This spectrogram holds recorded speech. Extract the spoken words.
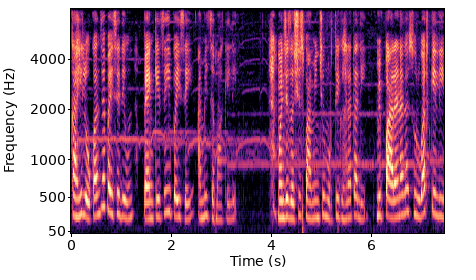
काही लोकांचे पैसे देऊन बँकेचेही पैसे आम्ही जमा केले. म्हणजे जशी स्वामींची मूर्ती घरात आली मी पारायणाला सुरुवात केली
